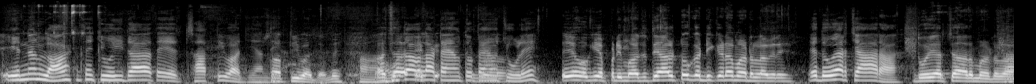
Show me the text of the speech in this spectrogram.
ਇਹਨਾਂ ਨੂੰ ਲਾਸਟ ਤੇ ਚੋਈ ਦਾ ਤੇ 7 ਹੀ ਵੱਜ ਜਾਂਦੇ 7 ਹੀ ਵਜ ਜਾਂਦੇ। ਹਾਂ ਉਹਦਾ ਵਾਲਾ ਟਾਈਮ ਤੋਂ ਟਾਈਮ ਚੋਲੇ ਇਹ ਹੋ ਗਈ ਆਪਣੀ ਮੱਝ। ਤੇ ਆਲਟੋ ਗੱਡੀ ਕਿਹੜਾ ਮਾਡਲ ਆ ਵੀਰੇ? ਇਹ 2004 ਆ। 2004 ਮਾਡਲ ਆ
